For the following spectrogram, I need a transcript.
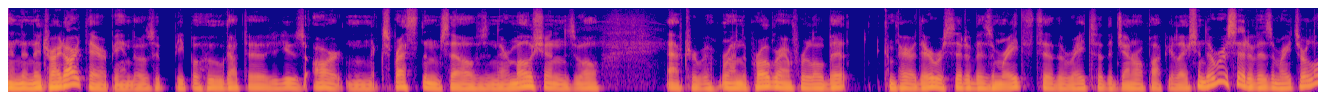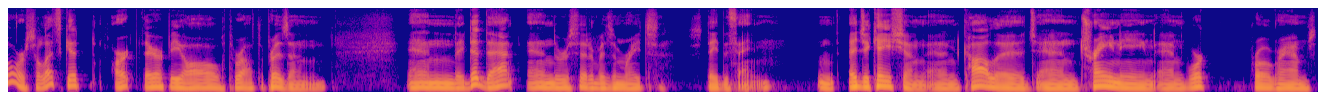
And then they tried art therapy, and those people who got to use art and express themselves and their emotions. Well, after we run the program for a little bit, compare their recidivism rates to the rates of the general population. Their recidivism rates are lower. So let's get art therapy all throughout the prison. And they did that, and the recidivism rates stayed the same. And education and college and training and work programs,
